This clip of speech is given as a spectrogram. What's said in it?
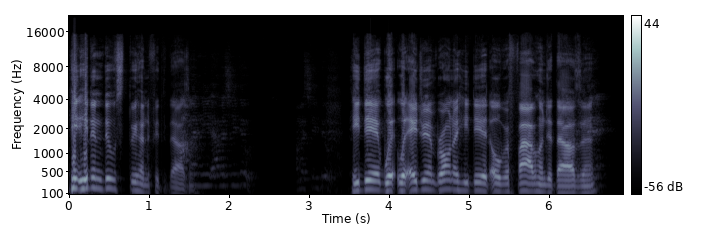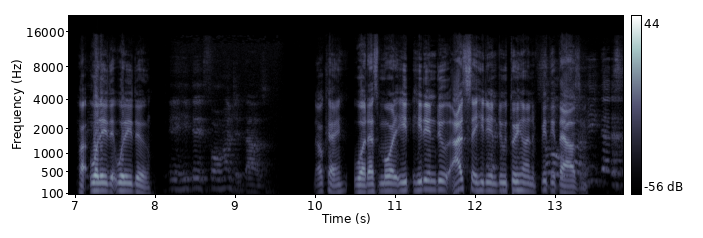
he he didn't do three hundred fifty thousand. many, how much he do? How much he did with, with Adrian Broner. He did over five hundred thousand. What did he what did he do? He, he did four hundred thousand. Okay, well that's more. He, he didn't do. I'd say he didn't do three hundred fifty So, thousand. he does.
